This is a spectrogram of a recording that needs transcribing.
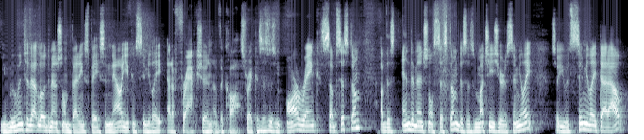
You move into that low dimensional embedding space, and now you can simulate at a fraction of the cost, right? Because this is an R rank subsystem of this n dimensional system. This is much easier to simulate. So you would simulate that out,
